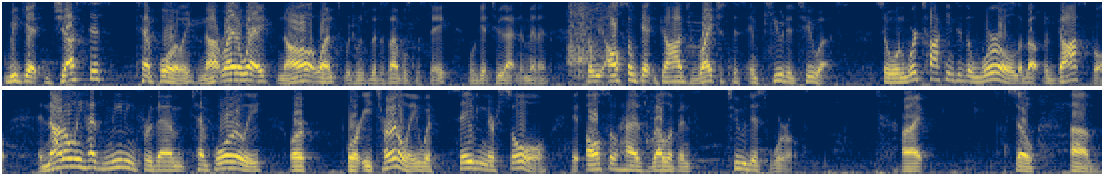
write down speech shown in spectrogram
we get justice temporally, not right away, not all at once, which was the disciples' mistake. We'll get to that in a minute. But we also get God's righteousness imputed to us. So when we're talking to the world about the gospel, it not only has meaning for them temporally or, or eternally with saving their soul, it also has relevance to this world. All right? So, um,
